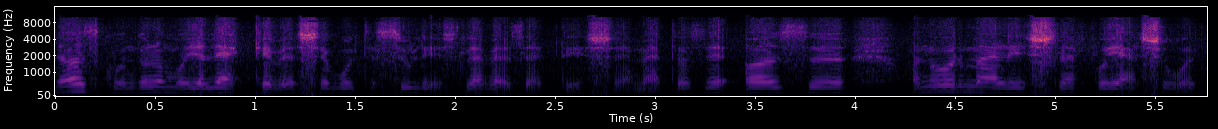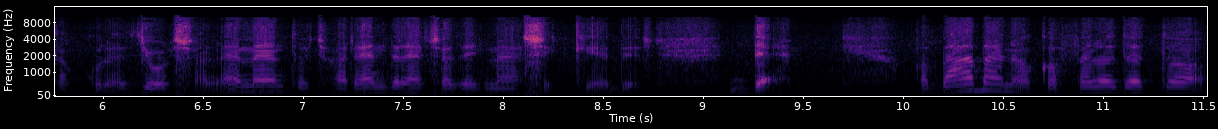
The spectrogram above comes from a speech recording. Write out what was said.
én azt gondolom, hogy a legkevesebb volt a szülés levezetése, mert az, az ha normális lefolyású volt, akkor az gyorsan lement, hogyha rendeles, az egy másik kérdés. De a bábának a feladata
